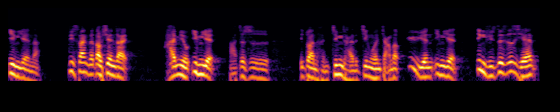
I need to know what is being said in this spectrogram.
应验了，第三个到现在还没有应验啊。这是一段很精彩的经文，讲到预言应验。应许这之前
